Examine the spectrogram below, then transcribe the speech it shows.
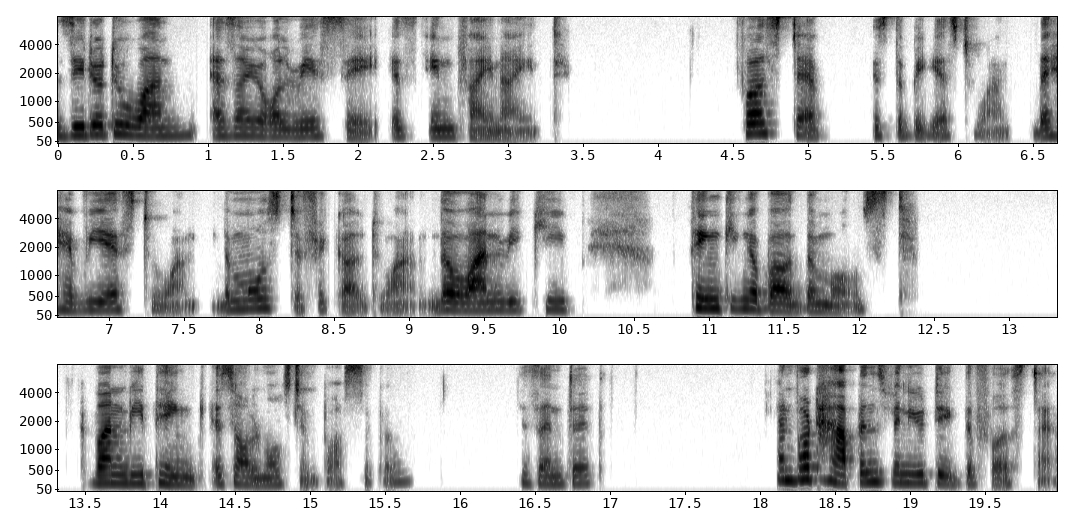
Zero to one, as I always say, is infinite. First step is the biggest one, the heaviest one, the most difficult one, the one we keep thinking about the most, one we think is almost impossible, isn't it? And what happens when you take the first step?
